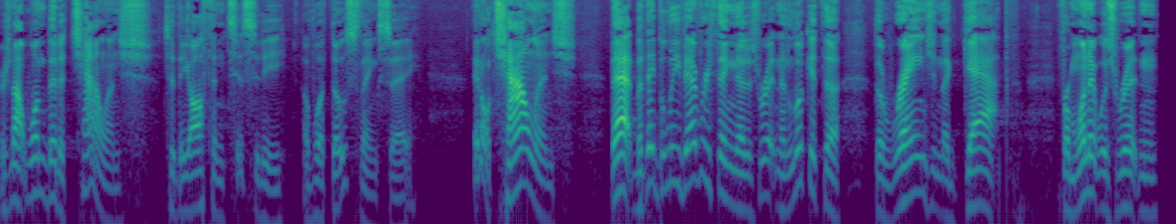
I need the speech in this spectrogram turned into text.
There's not one bit of challenge to the authenticity of what those things say. They don't challenge that, but they believe everything that is written. And look at the, the range and the gap from when it was written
